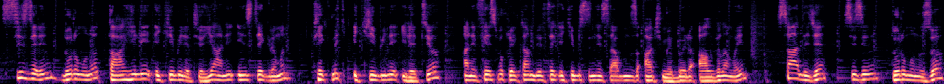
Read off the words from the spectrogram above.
sizlerin durumunu dahili ekibi iletiyor. Yani Instagram'ın teknik ekibine iletiyor. Hani Facebook reklam destek ekibi sizin hesabınızı açmıyor. Böyle algılamayın. Sadece sizin durumunuzu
